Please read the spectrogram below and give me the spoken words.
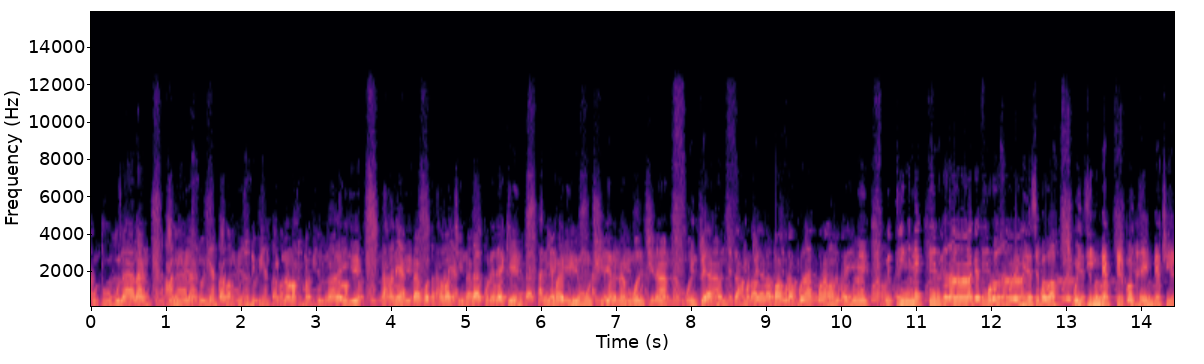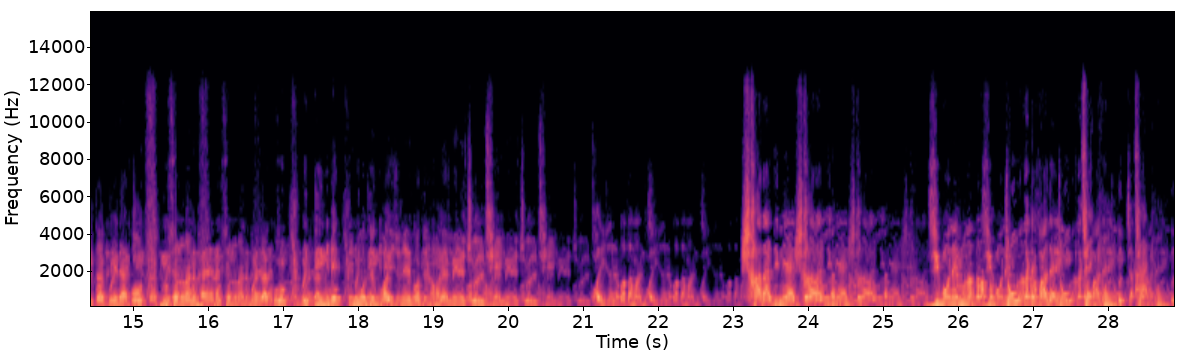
কুতুবুল কিবলা রাহমাতুল্লাহ আলাইহি তাহলে একটা কথা সবাই চিন্তা করে দেখেন। আমি আমার পীর মুর্শিদের নাম বলছি না, কিন্তু এখন যেটা আল্লাহ পাক রব্বুল ওই তিন ব্যক্তির কথা আমাকে ফরজ করে দিয়েছে বাবা। ওই তিন ব্যক্তির কথা একটু চিন্তা করে দেখো। মুসলমান ভাইয়েরা চিন্তা করে দেখো। ওই তিন ব্যক্তির মধ্যে কয়জনের কথা আমরা মেনে চলছি? মেনে চলছি। কয়জনের কথা মানছি? কয়জনের কথা মানছি? সারা দিনে এক সারা দিনে এক জীবনে চৌকাটে পা দেয়নি সেই ভুল তো চার। তো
